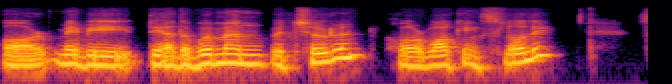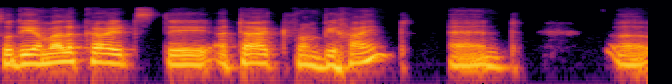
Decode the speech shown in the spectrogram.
or maybe they are the women with children who are walking slowly. So the Amalekites, they attacked from behind and uh,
